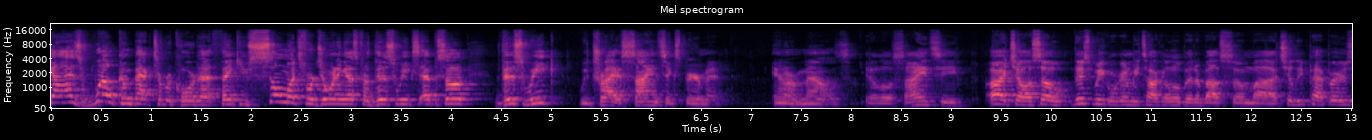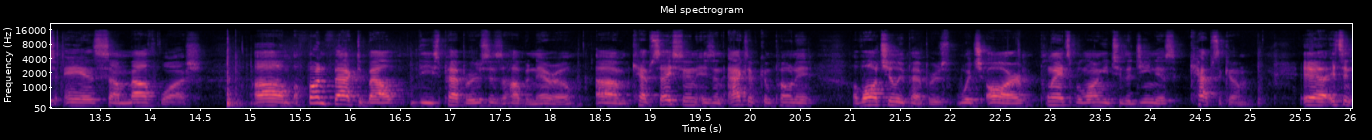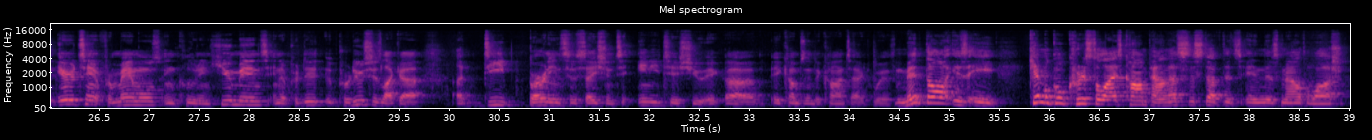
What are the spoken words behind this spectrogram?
guys, welcome back to Record That. Thank you so much for joining us for this week's episode. This week, we try a science experiment in our mouths. Get a little sciencey. All right, y'all. So this week we're gonna be talking a little bit about some uh, chili peppers and some mouthwash. Um, a fun fact about these peppers this is a habanero. Um, capsaicin is an active component of all chili peppers, which are plants belonging to the genus Capsicum. Uh, it's an irritant for mammals, including humans, and it, produ- it produces like a, a deep burning sensation to any tissue it, uh, it comes into contact with. Menthol is a chemical crystallized compound. That's the stuff that's in this mouthwash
